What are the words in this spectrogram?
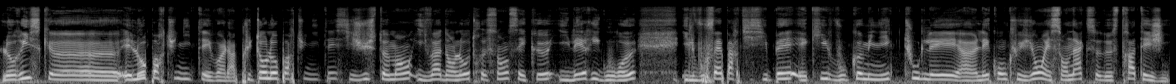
le risque euh, et l'opportunité. Voilà, plutôt l'opportunité si justement il va dans l'autre sens et que il est rigoureux, il vous fait participer et qu'il vous communique tous les, les conclusions et son axe de stratégie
